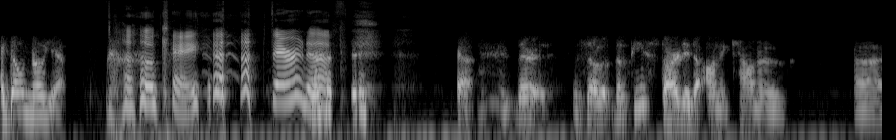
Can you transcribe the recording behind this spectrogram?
I don't know yet. okay, fair enough. yeah, there. So the piece started on account of uh,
